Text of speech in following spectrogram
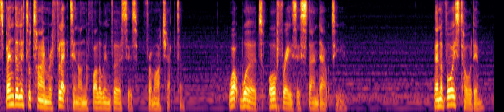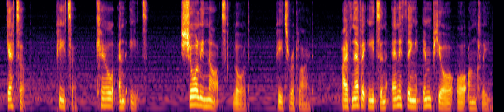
Spend a little time reflecting on the following verses from our chapter. What words or phrases stand out to you? Then a voice told him, Get up, Peter, kill and eat. Surely not, Lord, Peter replied. I have never eaten anything impure or unclean.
